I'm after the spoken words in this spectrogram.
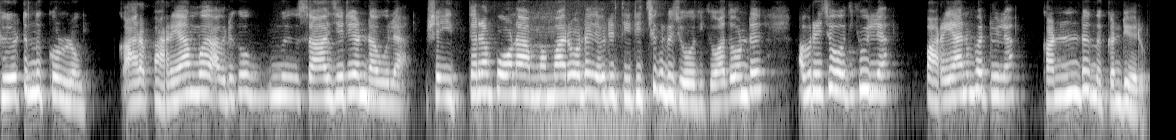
കേട്ട് നിൽക്കുള്ളൂ പറയാൻ അവർക്ക് സാഹചര്യം ഉണ്ടാവില്ല പക്ഷെ ഇത്തരം പോണ അമ്മമാരോട് അവർ തിരിച്ചുകൊണ്ട് ചോദിക്കും. അതുകൊണ്ട് അവർ ചോദിക്കൂല പറയാനും പറ്റൂല. കണ്ടു നിൽക്കേണ്ടി വരും.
